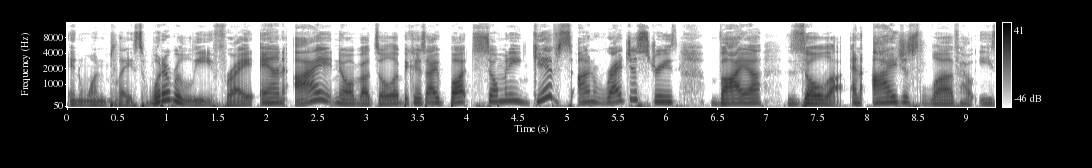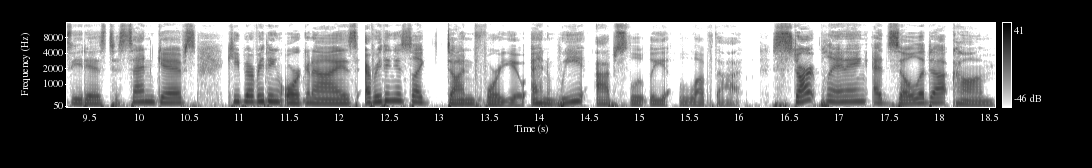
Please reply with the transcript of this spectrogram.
in one place. What a relief, right? And I know about Zola because I bought so many gifts on registries via Zola. And I just love how easy it is to send gifts, keep everything organized. Everything is like done for you. And we absolutely love that. Start planning at Zola.com.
